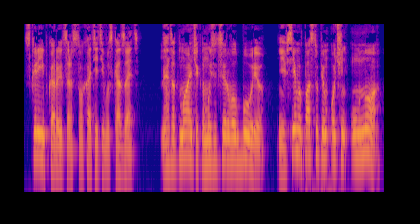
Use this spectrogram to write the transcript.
Скрипка рыцарства, хотите вы сказать. Этот мальчик намузицировал бурю, и все мы поступим очень умно,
